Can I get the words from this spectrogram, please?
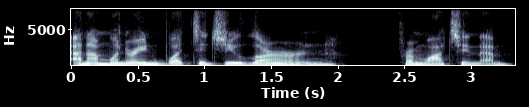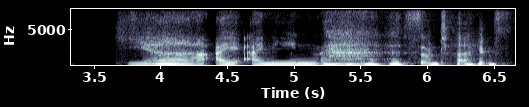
And I'm wondering, what did you learn from watching them? Yeah, I I mean sometimes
